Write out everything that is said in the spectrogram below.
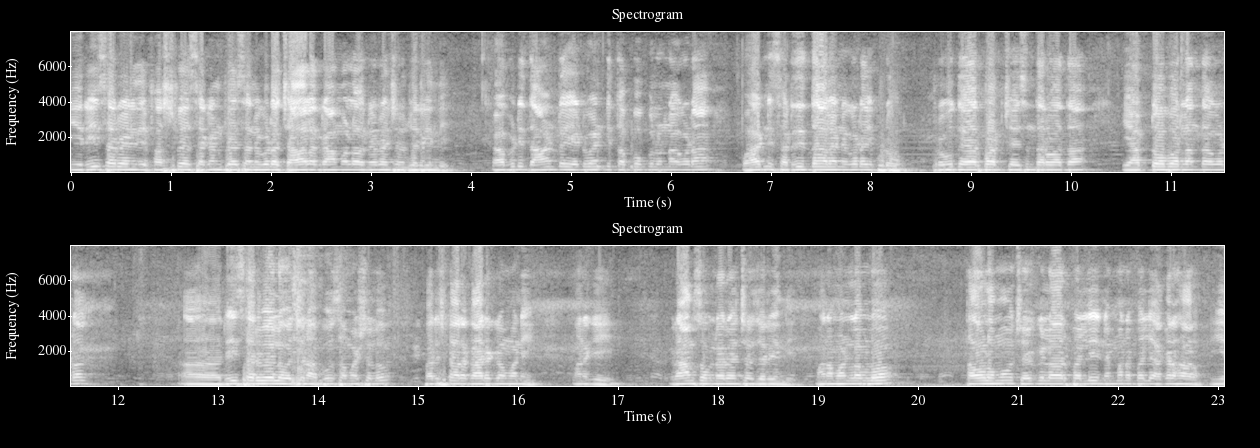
ఈ రీసర్వే అనేది ఫస్ట్ ఫేజ్ సెకండ్ ఫేజ్ అని కూడా చాలా గ్రామాల్లో నిర్వహించడం జరిగింది. కాబట్టి దాంట్లో ఎటువంటి తప్పులు ఉన్నా కూడా వాటిని సరిదిద్దాలని కూడా ఇప్పుడు ప్రభుత్వం ఏర్పాటు చేసిన తర్వాత ఈ అక్టోబర్లంతా కూడా రీసర్వేలో వచ్చిన భూ సమస్యలు పరిష్కార కార్యక్రమం అని మనకి గ్రామ సభ నిర్వహించడం జరిగింది. మన మండలంలో తవళము చెవుకులారపల్లి నిమ్మనపల్లి అగ్రహారం ఈ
